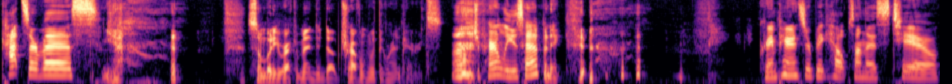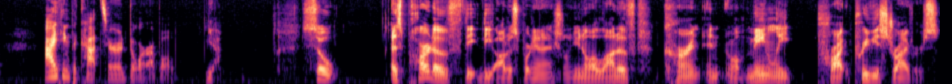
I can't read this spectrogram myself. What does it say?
Cat service. Yeah. Somebody recommended uh, traveling with the grandparents, which apparently is happening. Grandparents are big helps on those too. I think the cots are adorable. Yeah. So, as part of the the Autosport International, you know, a lot of current and well, mainly pri- previous drivers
